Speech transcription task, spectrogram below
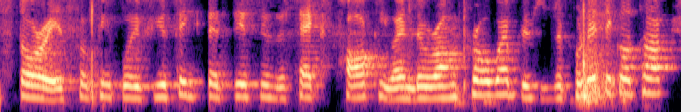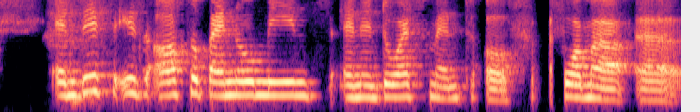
stories for people. If you think that this is a sex talk, you're in the wrong program. This is a political talk. And this is also by no means an endorsement of former uh,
